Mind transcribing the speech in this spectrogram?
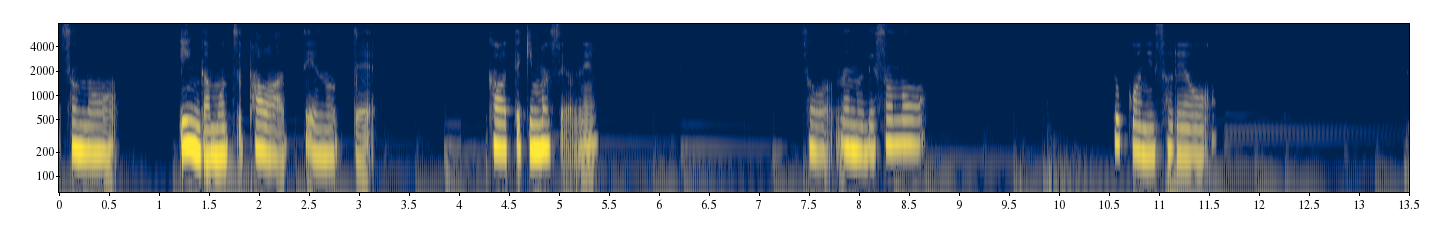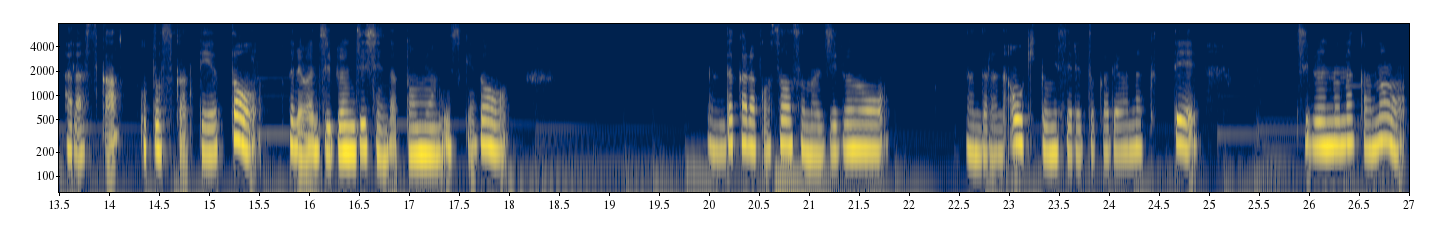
そのインが持つパワーっていうのって変わってきますよね。そう。なので、その、どこにそれを垂らすか、落とすかっていうと、それは自分自身だと思うんですけど、だからこそ、その自分を、なんだろうな、大きく見せるとかではなくて、自分の中の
